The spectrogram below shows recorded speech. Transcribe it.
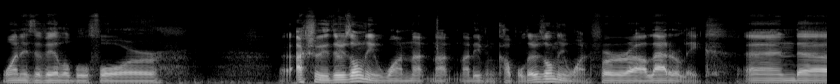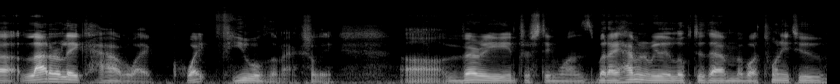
One is available for. Actually, there's only one, not not not even couple. There's only one for uh, Larder Lake, and uh, Larder Lake have like quite few of them actually. Uh, very interesting ones, but I haven't really looked at them. About 22,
